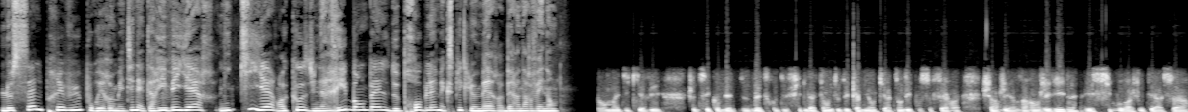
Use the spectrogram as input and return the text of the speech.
Le sel prévu pour y remédier n'est arrivé hier, ni qu'hier, à cause d'une ribambelle de problèmes, explique le maire Bernard Vénan. On m'a dit qu'il y avait je ne sais combien de mètres de fil d'attente de camions qui attendaient pour se faire charger à Varangéville. Et si vous rajoutez à ça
